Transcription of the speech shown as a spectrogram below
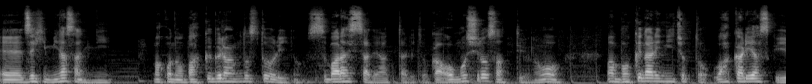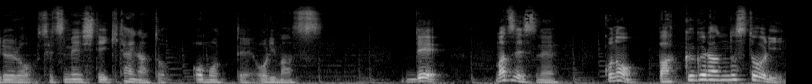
えーぜひ皆さんに、まあ、このバックグラウンドストーリーの素晴らしさであったりとか面白さっていうのを、まあ、僕なりにちょっと分かりやすくいろいろ説明していきたいなと思っております。でまずですねこのバックグラウンドストーリ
